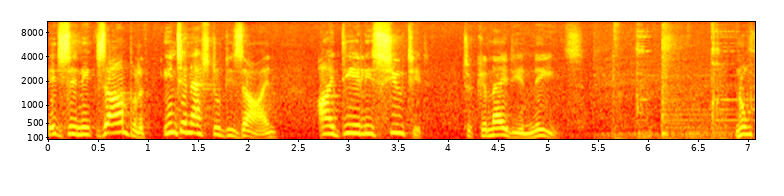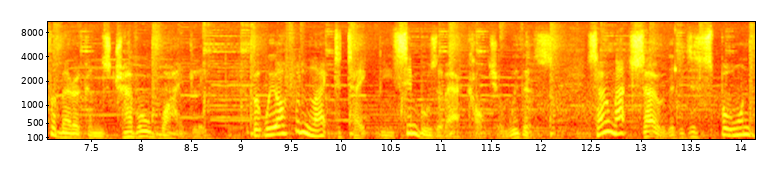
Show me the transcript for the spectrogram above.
it's an example of international design ideally suited to Canadian needs. North Americans travel widely but we often like to take the symbols of our culture with us. So much so that it has spawned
